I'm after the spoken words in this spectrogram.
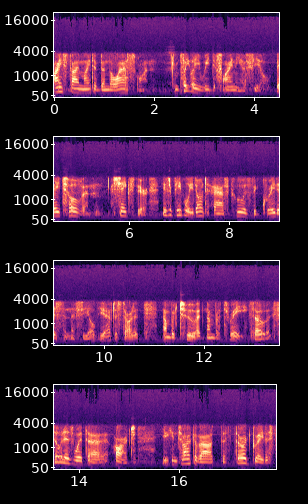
Einstein might have been the last one completely redefining a field. Beethoven, Shakespeare. These are people you don't ask who is the greatest in the field. You have to start at number two, at number three. So, so it is with uh, art you can talk about the third greatest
